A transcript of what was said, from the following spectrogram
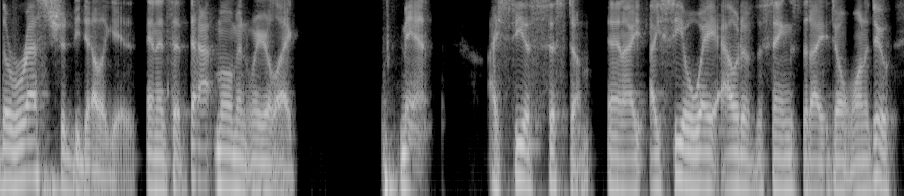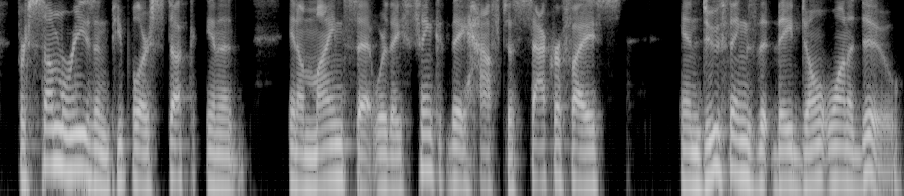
the rest should be delegated. And it's at that moment where you're like, man, I see a system and I, I see a way out of the things that I don't want to do. For some reason, people are stuck in a in a mindset where they think they have to sacrifice and do things that they don't want to do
